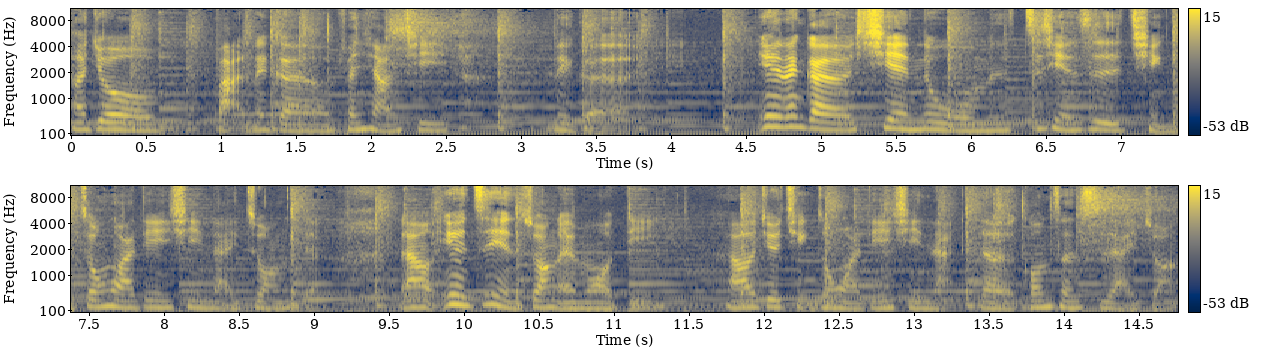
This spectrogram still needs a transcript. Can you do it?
他就把那个分享器，那个因为那个线路我们之前是请中华电信来装的，然后因为之前装 MOD，然后就请中华电信来的工程师来装，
